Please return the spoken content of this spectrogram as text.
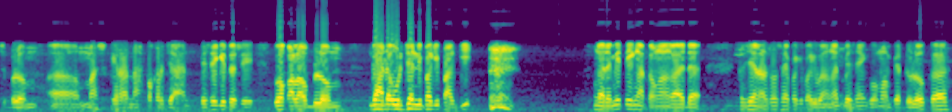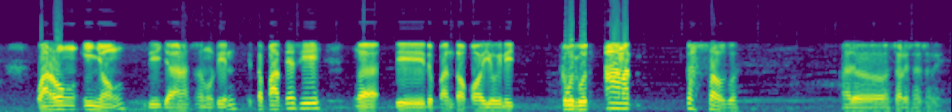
sebelum eh, masuk ke ranah pekerjaan. Biasanya gitu sih. Gue kalau belum nggak ada urgent di pagi-pagi, nggak ada meeting atau nggak ada kerjaan harus selesai pagi-pagi banget, biasanya gue mampir dulu ke warung Inyong di Jalan Hasanuddin. Tepatnya sih nggak di depan toko Yu ini kebut-kebut amat kesel gue. Aduh, sorry sorry sorry.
